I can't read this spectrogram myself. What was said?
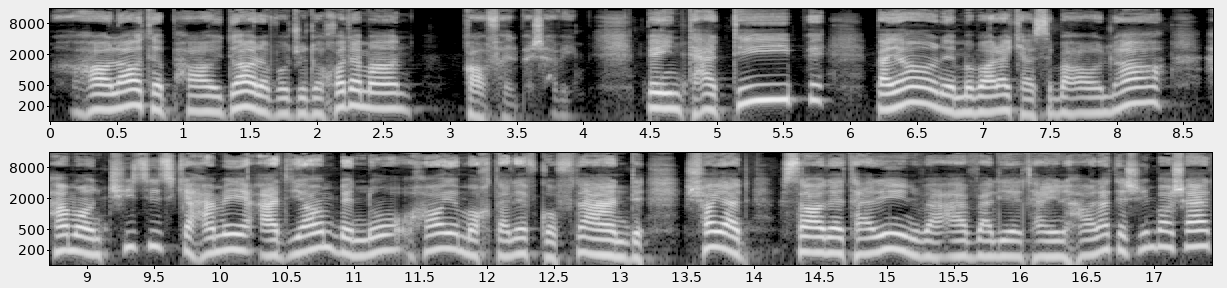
حالات پایدار وجود خودمان قافل بشویم. به این ترتیب بیان مبارک است. به الله همان چیزی است که همه ادیان به نوعهای مختلف گفتند. شاید ساده ترین و اولیه ترین حالتش این باشد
